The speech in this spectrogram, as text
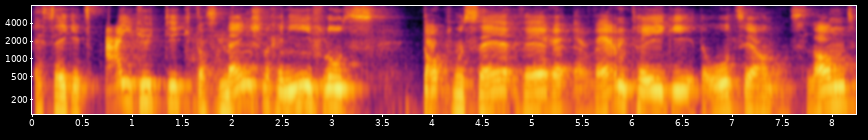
es sei jetzt eindeutig, dass menschlicher Einfluss die Atmosphäre erwärmt habe, der Ozean und das Land.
